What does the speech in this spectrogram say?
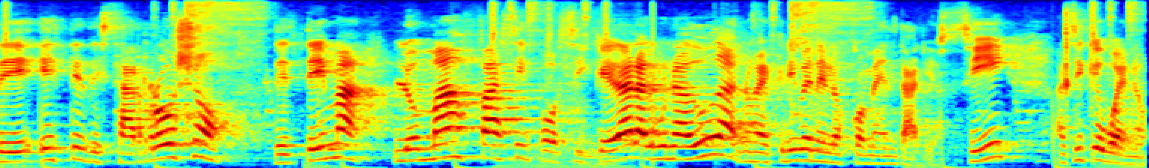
de este desarrollo del tema lo más fácil posible. Si quedara alguna duda, nos escriben en los comentarios, ¿sí? Así que bueno,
